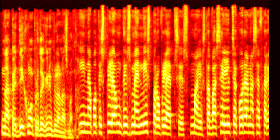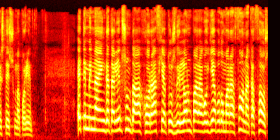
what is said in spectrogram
να πετύχουμε πρωτογενή πλεονάσματα. Είναι από τις πλέον δυσμενείς προβλέψεις. Μάλιστα, Βασίλη Τσεκούρα, να σε ευχαριστήσουμε πολύ. Έτοιμοι να εγκαταλείψουν τα χωράφια τους, δηλώνουν παραγωγή από το Μαραθώνα, καθώς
